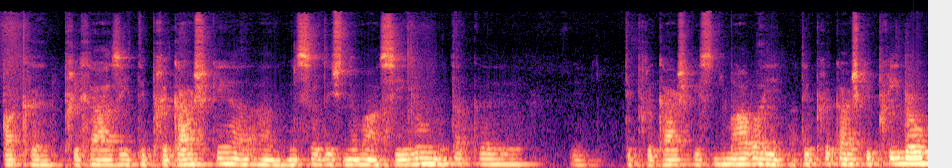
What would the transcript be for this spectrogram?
Pak eh, přichází ty překážky a, a mysl, když nemá sílu, no tak eh, ty překážky snímávají a ty překážky přijdou.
